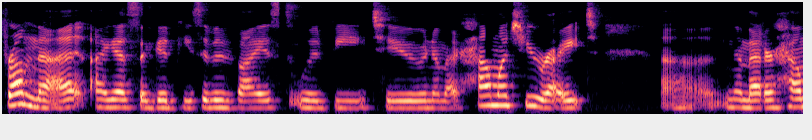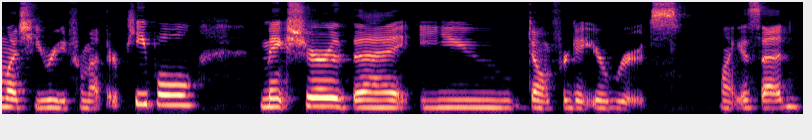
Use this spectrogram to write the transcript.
from that, I guess a good piece of advice would be to no matter how much you write, uh, no matter how much you read from other people, make sure that you don't forget your roots. Like I said,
